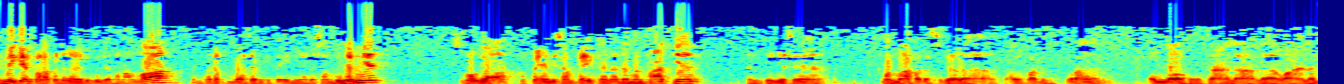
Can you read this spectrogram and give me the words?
Demikian para pendengar yang dimuliakan Allah dan pada pembahasan kita ini ada sambungannya. Semoga apa yang disampaikan ada manfaatnya tentunya saya mohon maaf atas segala kealfaan dan kekurangan. Allah taala ala wa alam.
